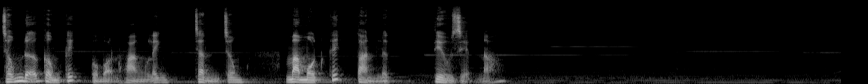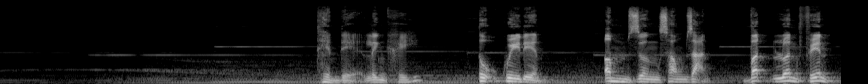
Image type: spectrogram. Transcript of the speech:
chống đỡ công kích của bọn hoàng linh trần trung mà một kích toàn lực tiêu diệt nó. Thiên địa linh khí, tụ quy điển, âm dương song giản vật luân phiên,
